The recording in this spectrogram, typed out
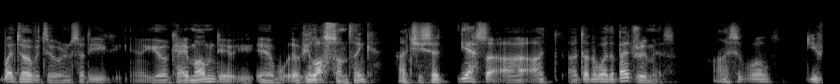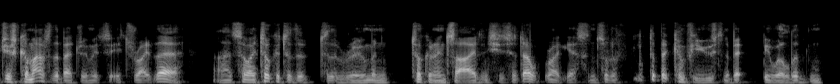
went over to her and said, "Are you, are you okay, Mum? You, you, have you lost something?" And she said, "Yes, I, I, I don't know where the bedroom is." I said, "Well, you've just come out of the bedroom. It's it's right there." And so I took her to the to the room and took her inside, and she said, "Oh, right, yes," and sort of looked a bit confused and a bit bewildered, and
